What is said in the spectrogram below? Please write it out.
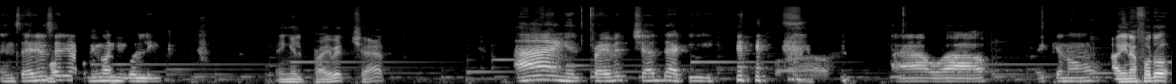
¿En serio, en serio? No tengo ningún link. En el private chat. Ah, en el private chat de aquí. ah, wow. Es que no. Hay una foto,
